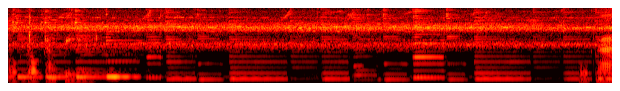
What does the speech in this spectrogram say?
ออกดอกทั้งปีปลูกง่าย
